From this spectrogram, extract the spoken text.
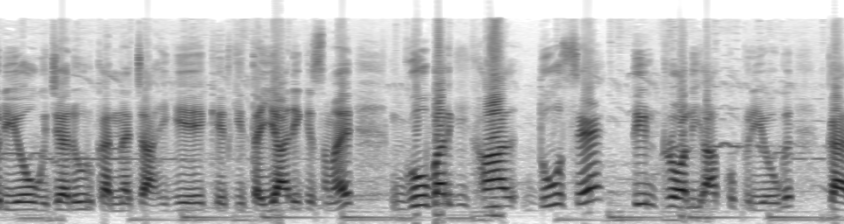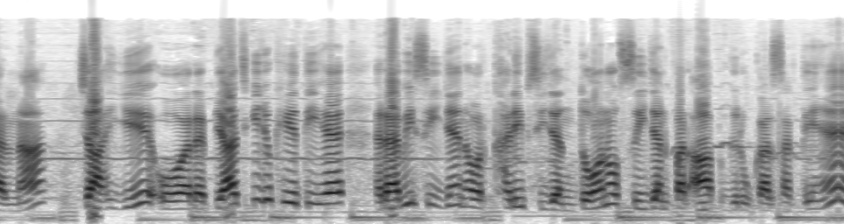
प्रयोग ज़रूर करना चाहिए। खेत की तैयारी के समय गोबर की खाद, दो से तीन ट्रॉली आपको प्रयोग करना चाहिए और प्याज की जो खेती है, रबी सीज़न और खरीफ सीज़न, दोनों सीज़न पर आप ग्रो कर सकते हैं।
